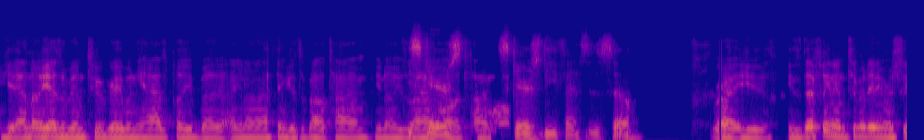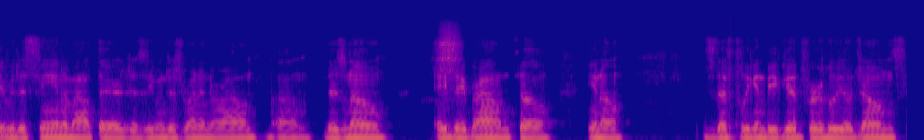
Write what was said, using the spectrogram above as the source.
Yeah, I know he hasn't been too great when he has played, but uh, you know, I think it's about time. You know, he's He having a lot scares time off. scares defenses. So Right. He's he's definitely an intimidating receiver. Just seeing him out there, just even just running around. Um, there's no AJ Brown, so you know it's definitely going to be good for Julio Jones.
